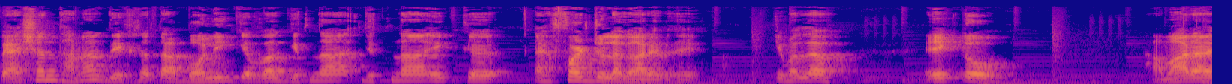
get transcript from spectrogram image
पैशन था ना, देख रहा था बॉलिंग के वक्त, जितना जितना एक एफर्ट जो लगा रहे थे, कि मतलब एक तो हमारा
